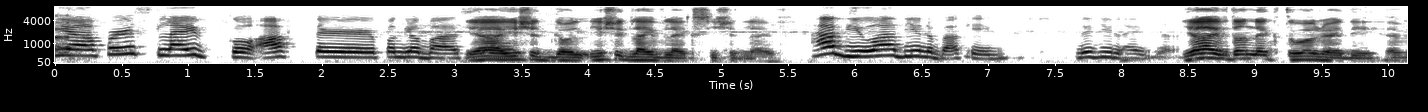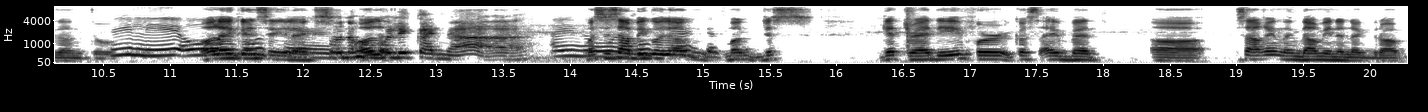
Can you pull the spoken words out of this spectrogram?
Yeah, first live ko after paglabas. Yeah, So, you should go. You should live Lex. You should live. Have you? Have you na ba, kids? Did you live na? Yeah, I've done like two already. I've done two. Really? Oh, All I I'm can so say, like, So, scared. nahuli ka na. I know, Masasabi I'm ko so lang, scared kasi. mag just get ready for, because I bet, uh, sa akin, ang dami na nag-drop,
